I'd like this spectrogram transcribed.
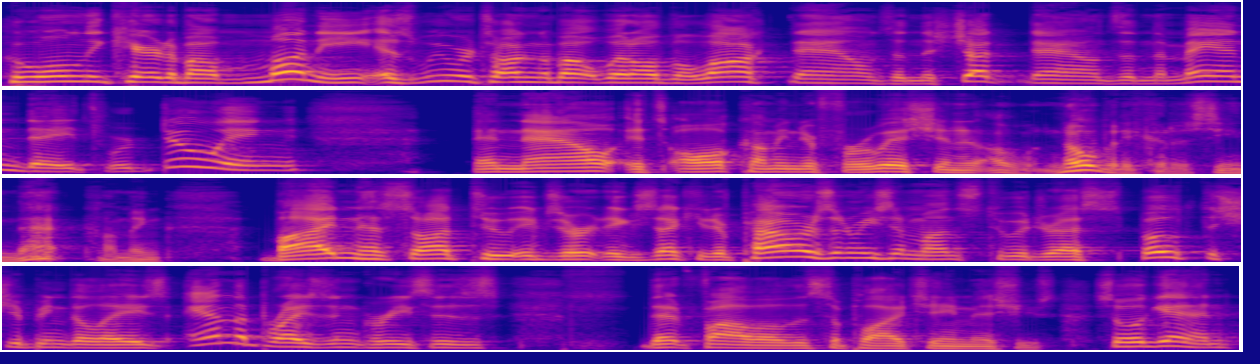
who only cared about money as we were talking about what all the lockdowns and the shutdowns and the mandates were doing. And now it's all coming to fruition. Oh, nobody could have seen that coming. Biden has sought to exert executive powers in recent months to address both the shipping delays and the price increases that follow the supply chain issues. So again,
